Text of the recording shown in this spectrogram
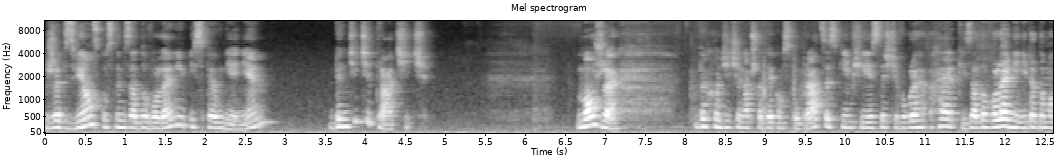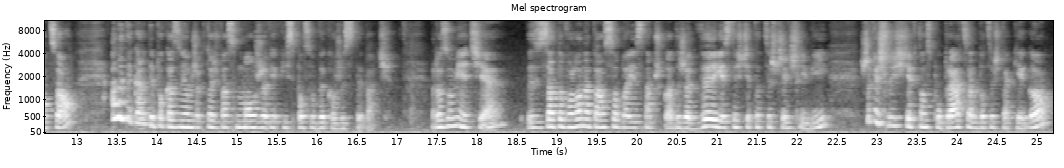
że w związku z tym zadowoleniem i spełnieniem będziecie tracić. Może wychodzicie na przykład w jakąś współpracę z kimś i jesteście w ogóle happy, zadowoleni, nie wiadomo co, ale te karty pokazują, że ktoś Was może w jakiś sposób wykorzystywać. Rozumiecie? Zadowolona ta osoba jest na przykład, że Wy jesteście tacy szczęśliwi, że weszliście w tą współpracę albo coś takiego.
